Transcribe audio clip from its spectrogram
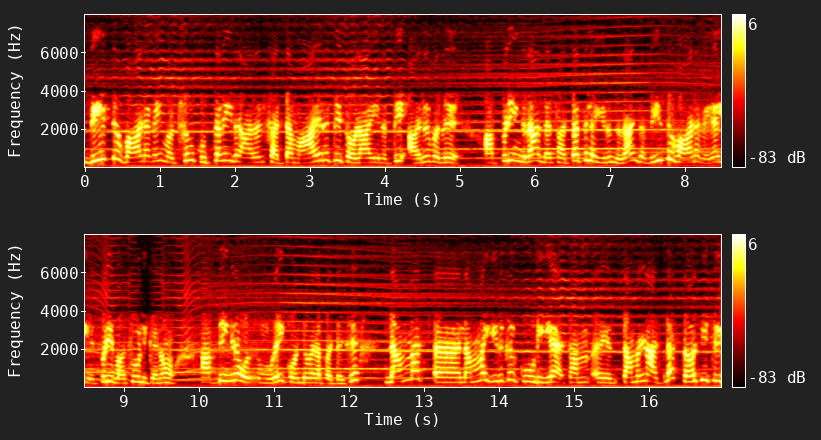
வீட்டு வாடகை மற்றும் குத்தகைதாரர் சட்டம் ஆயிரத்தி தொள்ளாயிரத்தி அறுபது அப்படிங்கிற அந்த சட்டத்துல இருந்துதான் இந்த வீட்டு வாடகையை எப்படி வசூலிக்கணும் அப்படிங்கிற ஒரு முறை கொண்டு வரப்பட்டுச்சு. நம்ம அஹ், நம்ம இருக்கக்கூடிய தம் தமிழ்நாட்டுல தேர்ட்டி த்ரீ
